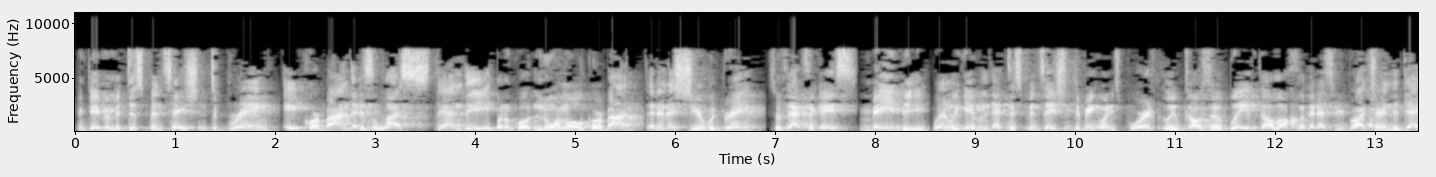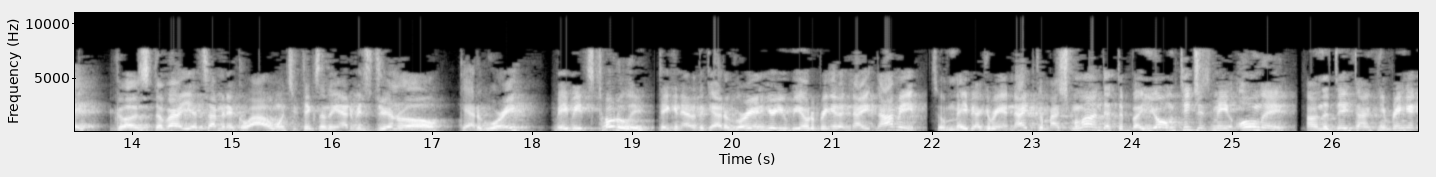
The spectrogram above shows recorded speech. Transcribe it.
and gave him a dispensation to bring a korban that is less than the quote unquote normal korban that an ashir would bring. So if that's the case, maybe when we gave him that dispensation to bring when he's poor, we also waived the halacha that has to be brought during the day. Because davar yatzam once you take something out of its general category, Maybe it's totally taken out of the category, and here you'll be able to bring it at night, nami. So maybe I can bring it at night, kamash malan, that the bayom teaches me only on the daytime can bring it,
